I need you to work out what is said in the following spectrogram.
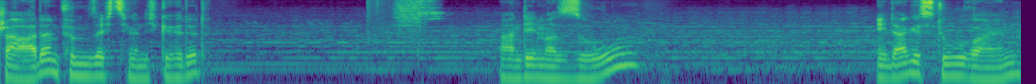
Schade, ein 65er nicht gehittet. Machen den mal so. Ne, da gehst du rein.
